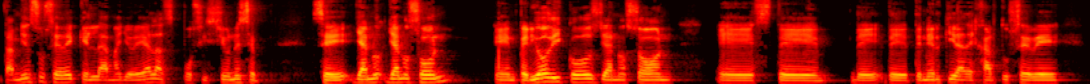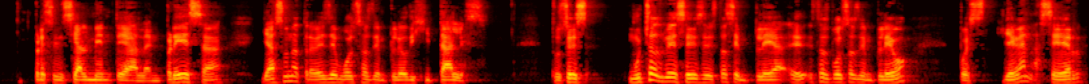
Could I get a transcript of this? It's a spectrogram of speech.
también sucede que la mayoría de las posiciones ya, no, ya no son en periódicos, ya no son este, de, tener que ir a dejar tu CV presencialmente a la empresa, ya son a través de bolsas de empleo digitales. Entonces, muchas veces estas, emplea, eh, estas bolsas de empleo pues llegan a ser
